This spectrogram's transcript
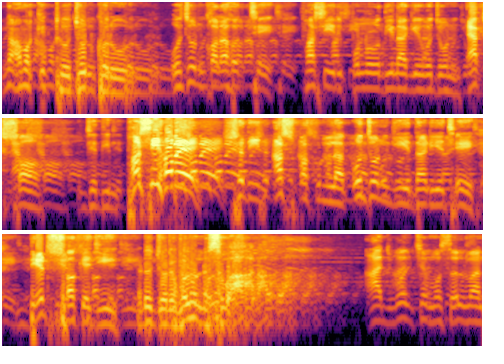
না, আমাকে একটু ওজন করুন। ওজন করা হচ্ছে ফাঁসির পনেরো দিন আগে ওজন একশো। যেদিন ফাঁসি হবে, সেদিন আশফাকুল্লাহর ওজন গিয়ে দাঁড়িয়েছে দেড়শো কেজি। একটু জোরে বলুন না, সুবহানাল্লাহ। আজ বলছে মুসলমান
